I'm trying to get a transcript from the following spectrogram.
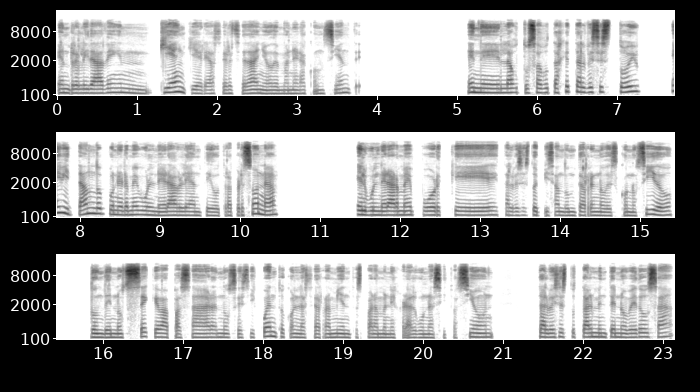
En realidad, en quién quiere hacerse daño de manera consciente. En el autosabotaje tal vez estoy evitando ponerme vulnerable ante otra persona, el vulnerarme porque tal vez estoy pisando un terreno desconocido, donde no sé qué va a pasar, no sé si cuento con las herramientas para manejar alguna situación, tal vez es totalmente novedosa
